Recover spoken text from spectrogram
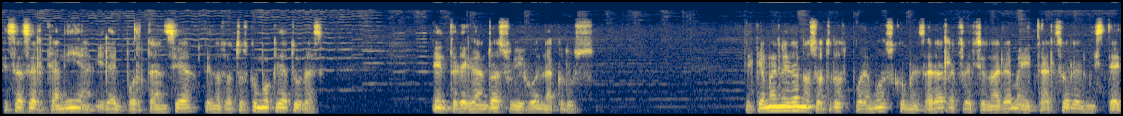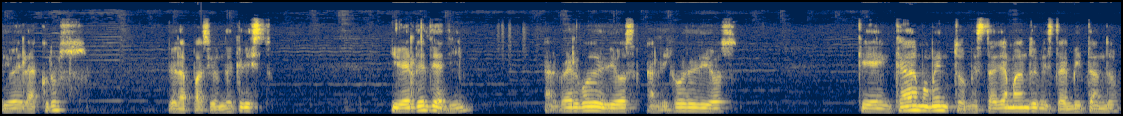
esa cercanía y la importancia de nosotros como criaturas, entregando a su Hijo en la cruz. ¿De qué manera nosotros podemos comenzar a reflexionar y a meditar sobre el misterio de la cruz, de la pasión de Cristo? Y ver desde allí al Verbo de Dios, al Hijo de Dios, que en cada momento me está llamando y me está invitando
